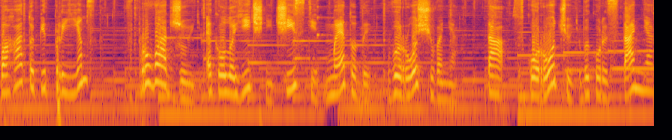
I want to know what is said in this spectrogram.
Багато підприємств впроваджують екологічні чисті методи вирощування та скорочують використання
